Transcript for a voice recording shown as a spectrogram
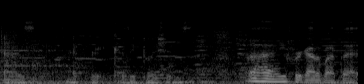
Because I freak because he pushes. Uh, you forgot about that.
